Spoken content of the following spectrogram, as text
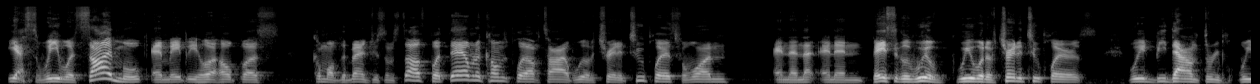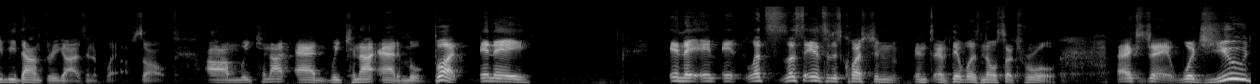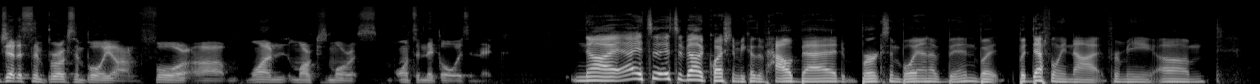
yes, we would sign Mook and maybe he'll help us come off the bench do some stuff. But then when it comes to playoff time, we'll have traded two players for one, and then that, and then basically we we would have traded two players. We'd be down three. We'd be down three guys in the playoffs. So um, we cannot add we cannot add Mook. But in a in a in, in let's let's answer this question if there was no such rule. XJ, would you jettison Burks and Bojan for um, one Marcus Morris once a Knick, always a Knick? No, it's a it's a valid question because of how bad Burks and Bojan have been, but but definitely not for me. Um,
